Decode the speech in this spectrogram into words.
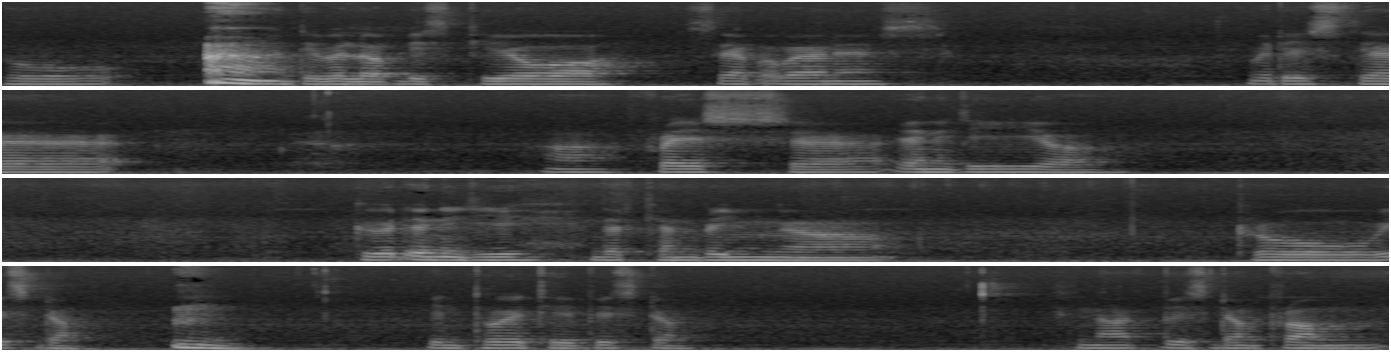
to develop this pure self awareness, which is the uh, fresh uh, energy or good energy that can bring uh, true wisdom, intuitive wisdom. It's not wisdom from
